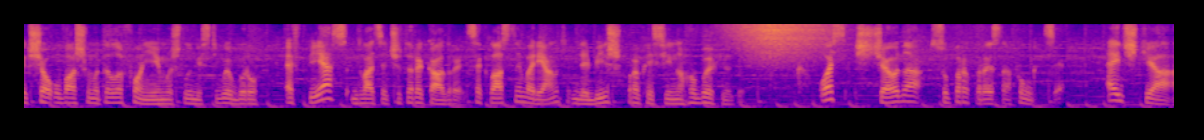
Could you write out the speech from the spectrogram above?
Якщо у вашому телефоні є можливість вибору FPS 24 кадри, це класний варіант для більш професійного вигляду. Ось ще одна суперкорисна функція HDR.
